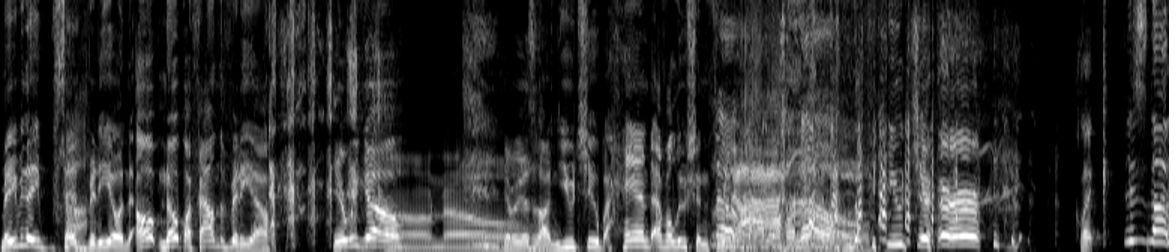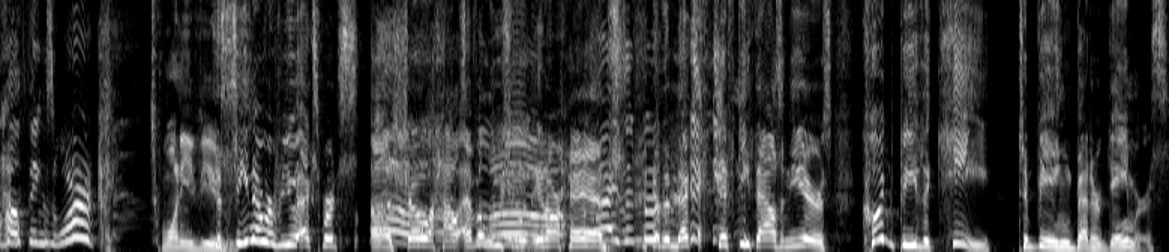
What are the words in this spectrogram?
Maybe they said Huh. video, and oh nope, I found the video. Here we go. Oh no! Here we go. This is on YouTube. Hand evolution. Three No. model of No. in the future. Click This is not how things work. twenty views. Casino review experts uh, Oh, show how it's evolution blue. within our hands in the moving? next 50,000 years could be the key to being better gamers.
